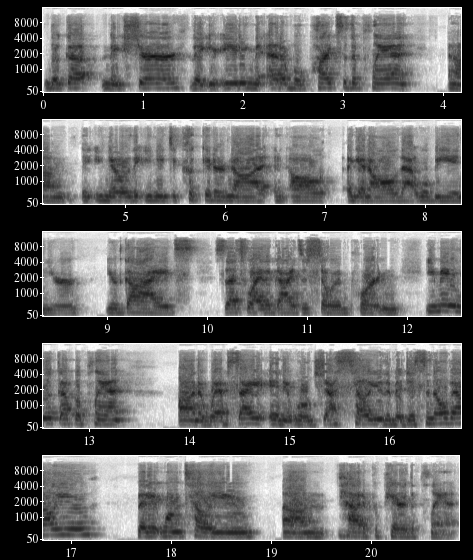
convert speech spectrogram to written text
look up, make sure that you're eating the edible parts of the plant, um, that you know that you need to cook it or not, and all again, all of that will be in your your guides. So that's why the guides are so important. You may look up a plant on a website and it will just tell you the medicinal value, but it won't tell you um, how to prepare the plant.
